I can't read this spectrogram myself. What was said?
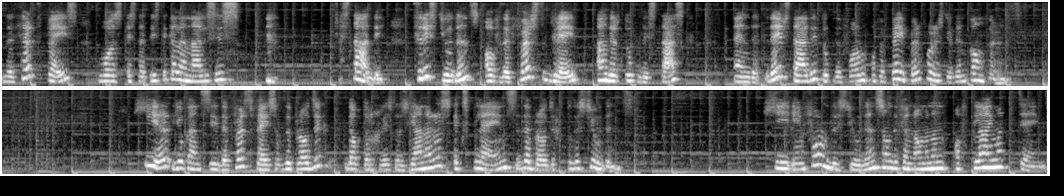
the third phase was a statistical analysis study. Three students of the first grade undertook this task and their study took the form of a paper for a student conference. Here you can see the first phase of the project. Dr. Christos Giannaros explains the project to the students he informed the students on the phenomenon of climate change.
